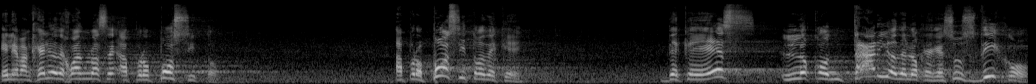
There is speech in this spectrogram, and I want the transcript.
el Evangelio de Juan lo hace a propósito. ¿A propósito de qué? De que es lo contrario de lo que Jesús dijo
